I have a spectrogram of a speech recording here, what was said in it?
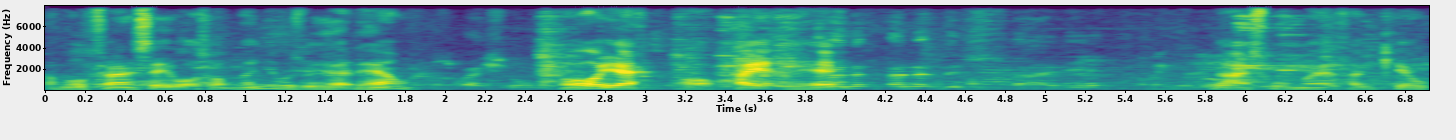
and we'll try and see what's on menu as we get down. Oh yeah, oh pay it yeah. And, and at this side here. Nice one mate, thank you.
